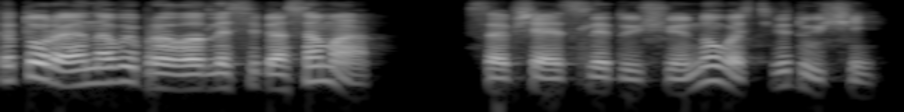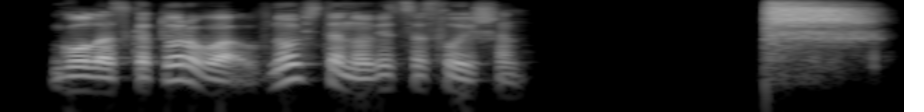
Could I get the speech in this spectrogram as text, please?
которое она выбрала для себя сама, сообщает следующую новость ведущий, голос которого вновь становится слышен. Пшшш!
